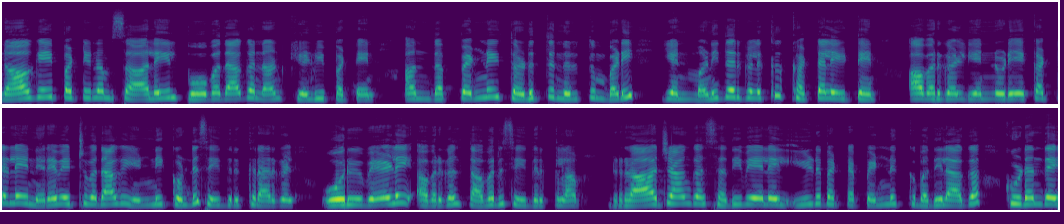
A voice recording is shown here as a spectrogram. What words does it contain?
நாகைப்பட்டினம் சாலையில் போவதாக நான் கேள்விப்பட்டேன். அந்த பெண்ணை தடுத்து நிறுத்தும்படி என் மனிதர்களுக்கு கட்டளையிட்டேன். அவர்கள் என்னுடைய கட்டளை நிறைவேற்றுவதாக எண்ணிக்கொண்டு செய்திருக்கிறார்கள். ஒருவேளை அவர்கள் தவறு செய்திருக்கலாம். ராஜாங்க சதிவேலையில் ஈடுபட்ட பெண்ணுக்கு பதிலாக குடந்தை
